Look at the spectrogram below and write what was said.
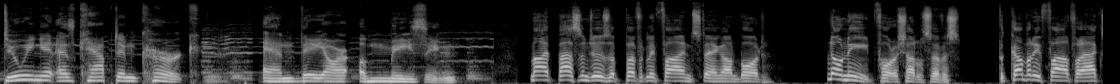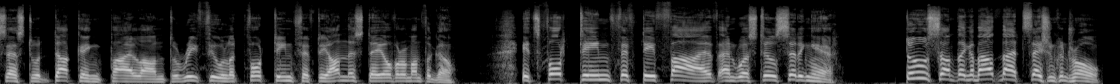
doing it as Captain Kirk. And they are amazing. My passengers are perfectly fine staying on board. No need for a shuttle service. The company filed for access to a docking pylon to refuel at 1450 on this day over a month ago. It's 1455 and we're still sitting here. Do something about that, station control.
